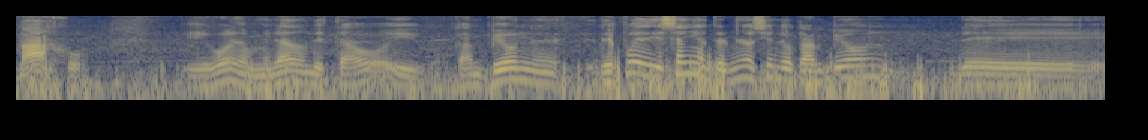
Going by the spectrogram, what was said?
bajo, y bueno, mirá dónde está hoy, campeón, eh, después de 10 años terminó siendo campeón de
